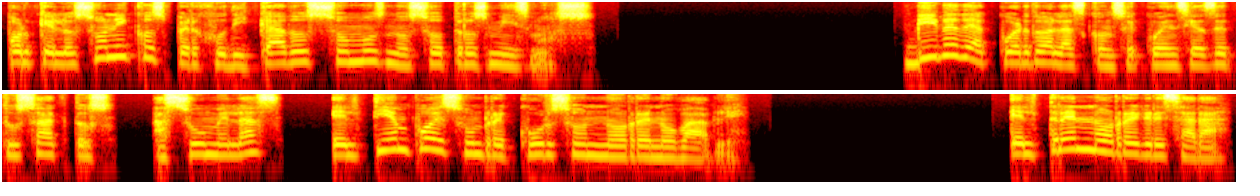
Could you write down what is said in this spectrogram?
Porque los únicos perjudicados somos nosotros mismos. Vive de acuerdo a las consecuencias de tus actos, asúmelas, el tiempo es un recurso no renovable. El tren no regresará.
